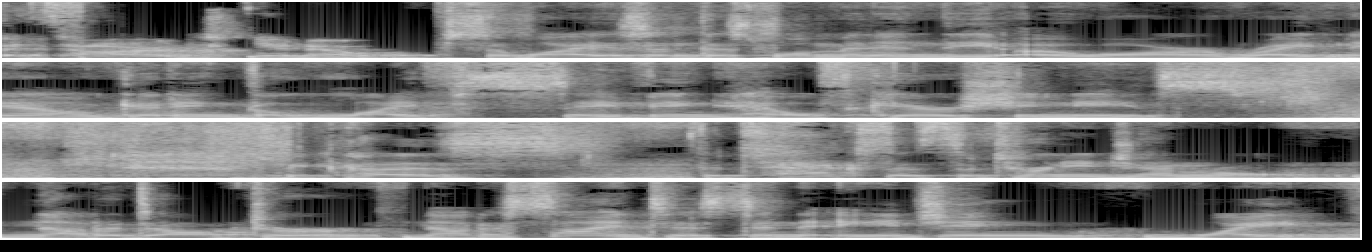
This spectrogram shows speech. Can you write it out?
it's hard, you know. So why isn't this woman in the OR right now getting the life-saving health care she needs? Because the Texas Attorney General, not a doctor, not a scientist, an aging white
